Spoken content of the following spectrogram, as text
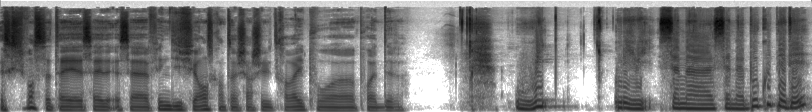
Est-ce que tu penses que ça, ça, a fait une différence quand tu as cherché du travail pour, euh, pour être dev? Oui, oui, oui, ça m'a ça m'a beaucoup aidé,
